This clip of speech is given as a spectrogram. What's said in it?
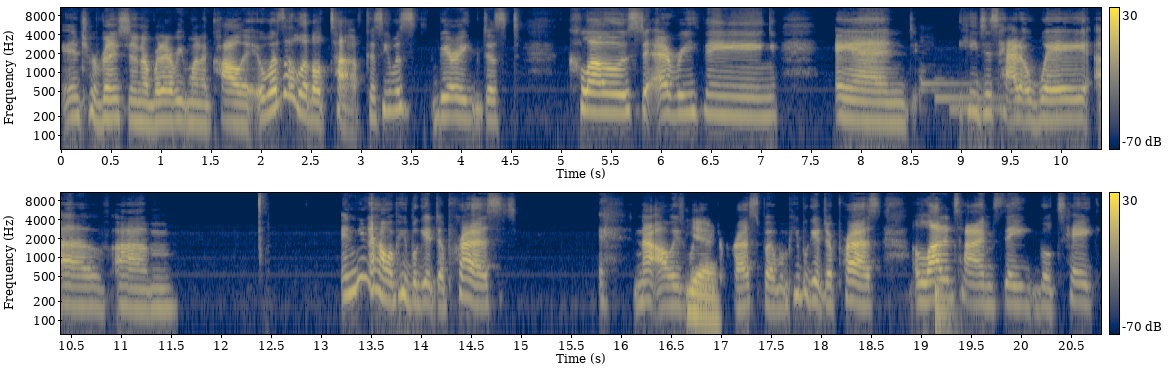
intervention or whatever you want to call it, it was a little tough because he was very just closed to everything and he just had a way of um and you know how when people get depressed not always when Yeah. they're depressed but when people get depressed a lot of times they will take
